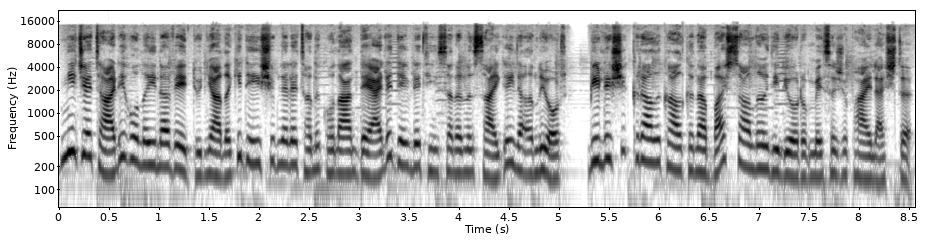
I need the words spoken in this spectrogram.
nice tarih olayına ve dünyadaki değişimlere tanık olan değerli devlet insanını saygıyla anıyor, Birleşik Krallık halkına başsağlığı diliyorum mesajı paylaştı.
